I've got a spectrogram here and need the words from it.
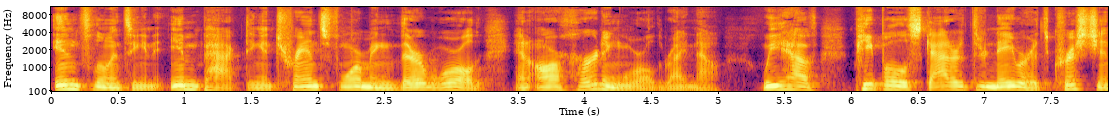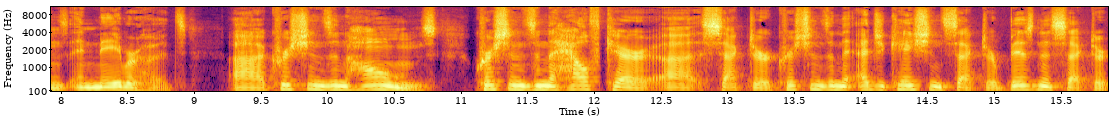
influencing and impacting and transforming their world and our hurting world right now. We have people scattered through neighborhoods, Christians in neighborhoods, uh, Christians in homes, Christians in the healthcare uh, sector, Christians in the education sector, business sector,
